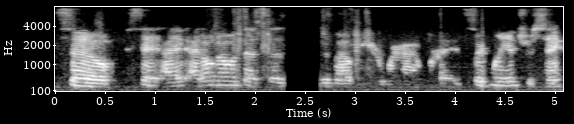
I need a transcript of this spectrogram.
So, say, I, I don't know what that says about me or where I work. It's certainly interesting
